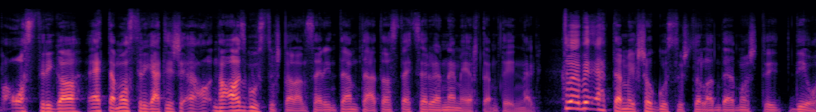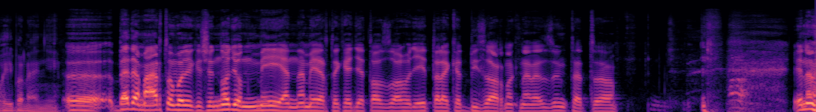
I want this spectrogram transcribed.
osztriga, ettem osztrigát is, na az guztustalan szerintem, tehát azt egyszerűen nem értem tényleg. Ettem még sok gusztustalan, de most így dióhéjban ennyi. Ö, Bede Márton vagyok, és én nagyon mélyen nem értek egyet azzal, hogy ételeket bizarnak nevezzünk, tehát a... Én nem,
